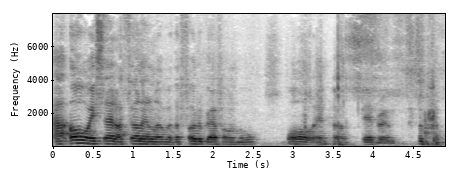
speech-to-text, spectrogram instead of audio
I always said I fell in love with a photograph on the wall in her bedroom.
